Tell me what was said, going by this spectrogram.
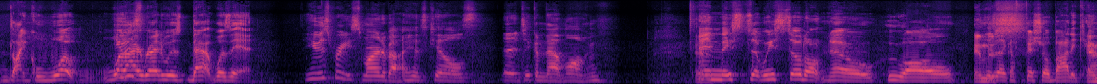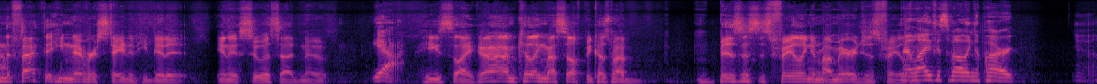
like what what He was- I read was that was it. He was pretty smart about his kills that it took him that long. And they still we still don't know who all And his the like official body count. and the fact that he never stated he did it in his suicide note. yeah, He's like, ah, I'm killing myself because my business is failing and my marriage is failing. my life is falling apart. Yeah.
